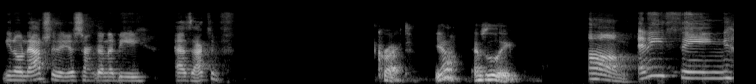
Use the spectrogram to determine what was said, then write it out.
you know, naturally they just aren't going to be as active. Correct. Yeah, absolutely. Um, anything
